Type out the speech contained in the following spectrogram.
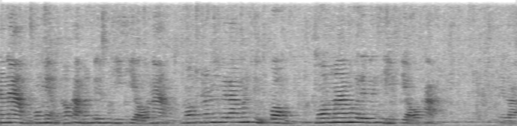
างน้ำของแหม่มเนาะค่ะ มันเป็นสีเขียวน้ำมองมันเวลามันถือกล่องมองมามันก็เลยเป็นสีเขียวค่ะเนี่ละ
